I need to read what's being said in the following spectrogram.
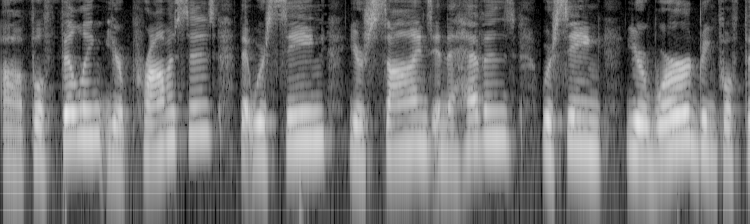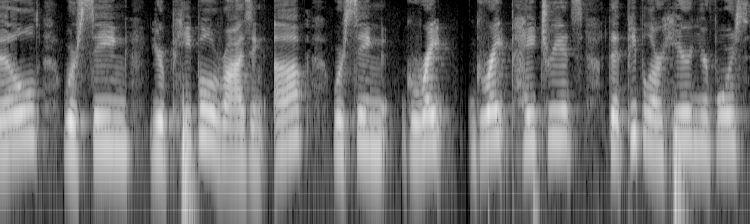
uh, fulfilling your promises, that we're seeing your signs in the heavens. We're seeing your word being fulfilled. We're seeing your people rising up. We're seeing great, great patriots, that people are hearing your voice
